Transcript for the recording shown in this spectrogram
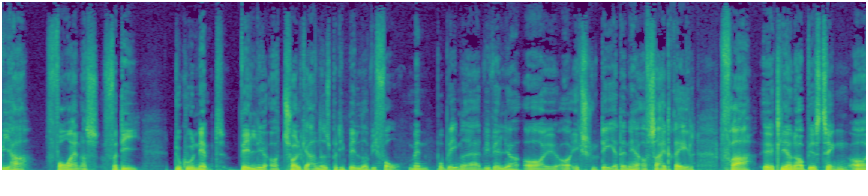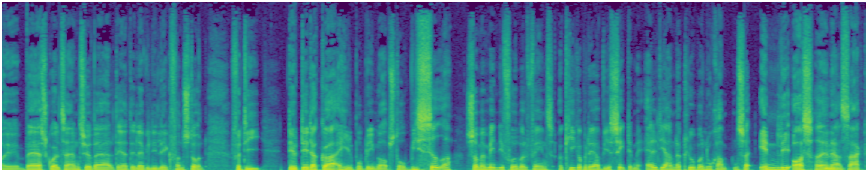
vi har foran os, fordi du kunne nemt vælge at tolke anderledes på de billeder, vi får, men problemet er, at vi vælger at, øh, at ekskludere den her offside-regel fra øh, clear and obvious tingen. Og øh, hvad skulle alternativet være alt det her? Det lader vi lige ligge for en stund, fordi det er jo det, der gør, at hele problemet opstår. Vi sidder som almindelige fodboldfans og kigger på det og vi har set det med alle de andre klubber. Nu ramte den så endelig os, havde jeg Mm. nær sagt,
